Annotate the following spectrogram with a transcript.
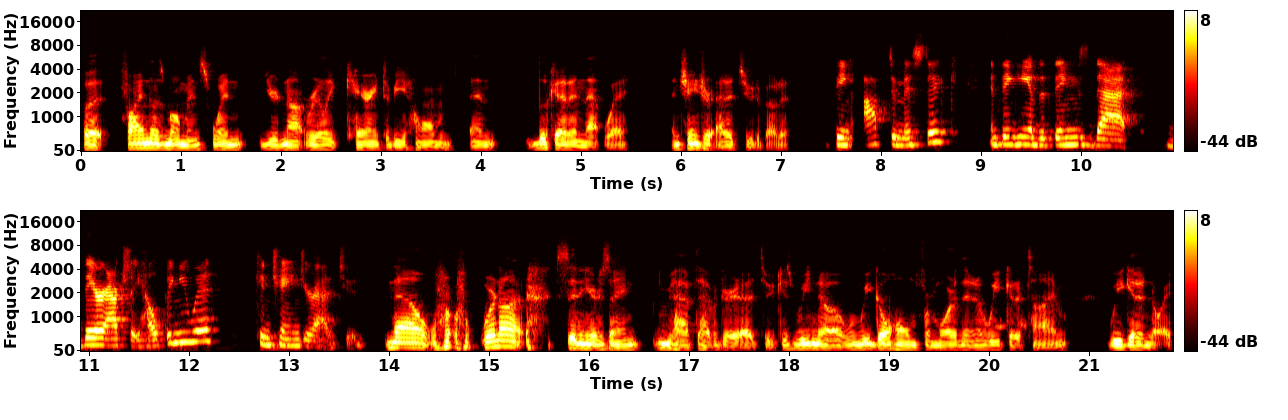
but find those moments when you're not really caring to be home and look at it in that way and change your attitude about it. Being optimistic and thinking of the things that they're actually helping you with can change your attitude. Now, we're not sitting here saying you have to have a great attitude because we know when we go home for more than a week at a time, we get annoyed.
